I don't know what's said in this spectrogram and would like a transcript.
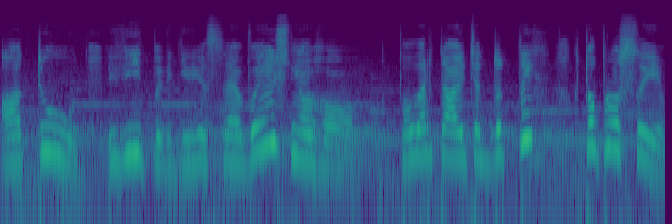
А тут відповіді Всевишнього повертаються до тих, хто просив.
